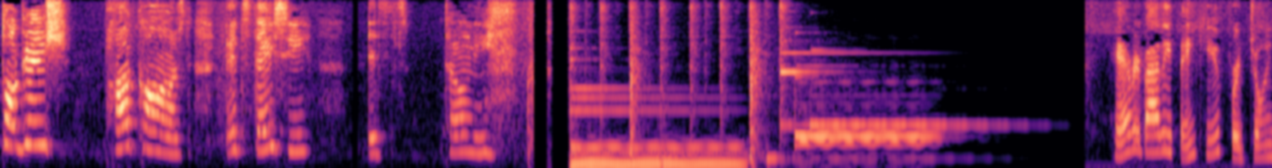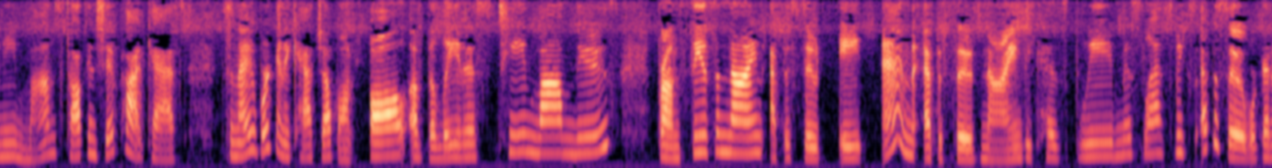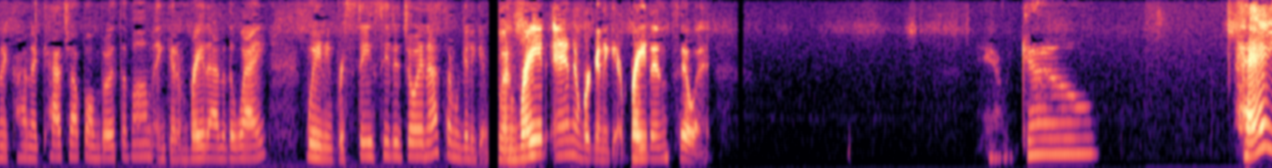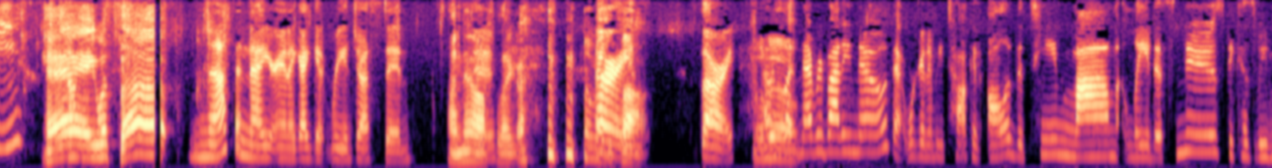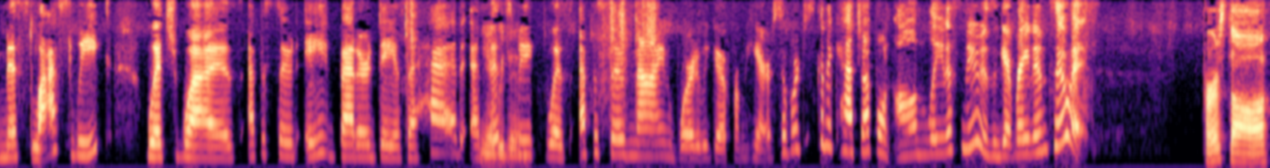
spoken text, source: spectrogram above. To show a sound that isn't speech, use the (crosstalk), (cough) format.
Talking Sh- podcast. It's Stacy. It's Tony. Hey, everybody, thank you for joining Mom's Talking Shit podcast. Tonight, we're going to catch up on all of the latest teen mom news from season 9, episode 8, and episode 9 because we missed last week's episode. We're going to kind of catch up on both of them and get them right out of the way. Waiting for Stacy to join us, and we're going to get right in and we're going to get right into it. Here we go. Hey, Hey, what's up? nothing. Now you're in. I got to get readjusted. I know. I Okay. feel like (laughs) I'm at All the right. top. Sorry. I I was letting everybody know that we're going to be talking all of the Teen Mom latest news because we missed last week, which was episode eight, Better Days Ahead. And Yeah, this did. week was episode nine, Where Do We Go From Here? So we're just going to catch up on all of the latest news and get right into it. First off,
